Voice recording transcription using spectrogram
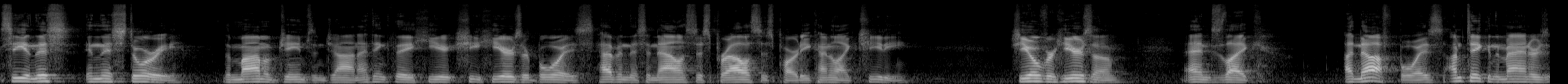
See, in this, in this story, the mom of James and John, I think they hear, she hears her boys having this analysis paralysis party, kind of like Chidi. She overhears them and is like, Enough, boys. I'm taking the matters,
